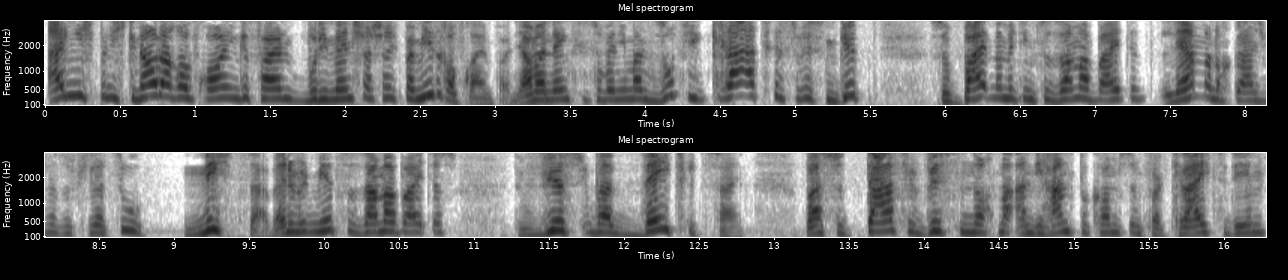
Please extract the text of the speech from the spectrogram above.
eigentlich bin ich genau darauf reingefallen, wo die Menschen wahrscheinlich bei mir drauf reinfallen. Ja, man denkt sich so, wenn jemand so viel Gratiswissen gibt, sobald man mit ihm zusammenarbeitet, lernt man doch gar nicht mehr so viel dazu. Nichts da. Wenn du mit mir zusammenarbeitest, du wirst überwältigt sein, was du dafür Wissen nochmal an die Hand bekommst im Vergleich zu dem,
